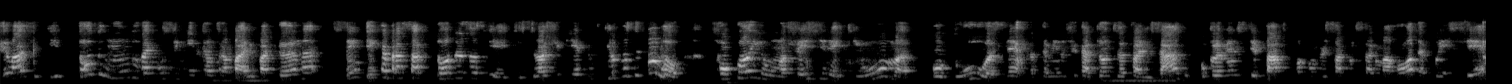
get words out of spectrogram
eu acho que todo mundo vai conseguir ter um trabalho bacana sem ter que abraçar todas as redes. Eu acho que é aquilo que você falou. Focou em uma, fez direito em uma ou duas, né? Para também não ficar tão desatualizado, ou pelo menos ter papo para conversar quando está numa roda, conhecer.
